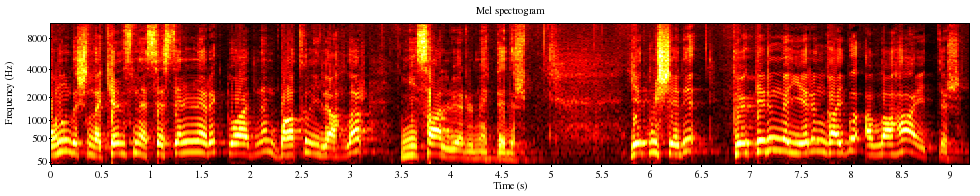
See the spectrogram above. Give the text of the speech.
onun dışında kendisine seslenilerek dua edilen batıl ilahlar misal verilmektedir. 77. Göklerin ve yerin gaybı Allah'a aittir.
